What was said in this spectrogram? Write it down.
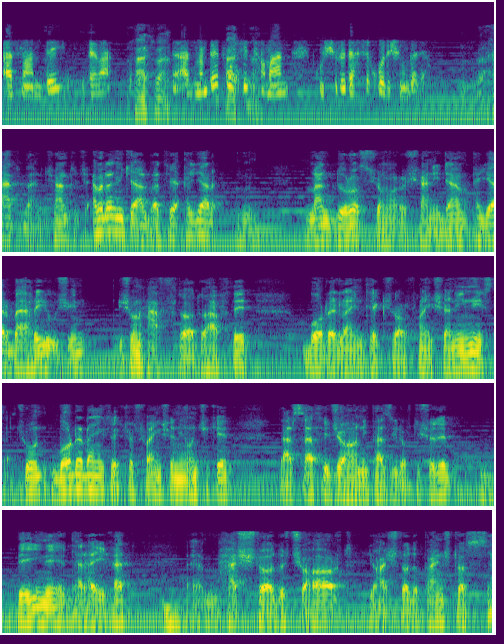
از من بی... به من حتما. از من بپرسید. تا من گوشی رو دست خودشون بدم. حتما. چند تا اولا اینکه البته اگر من درست شما رو شنیدم اگر بهره اوشین ایشون هفتاد و هفته borderline textual functioning نیستن. چون borderline textual functioning اون که در سطح جهانی پذیرفته شده بین در حقیقت ام، 84 یا 85 تا 100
